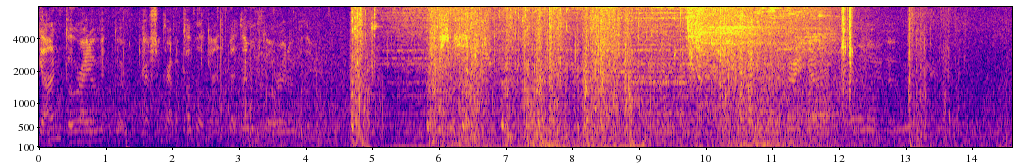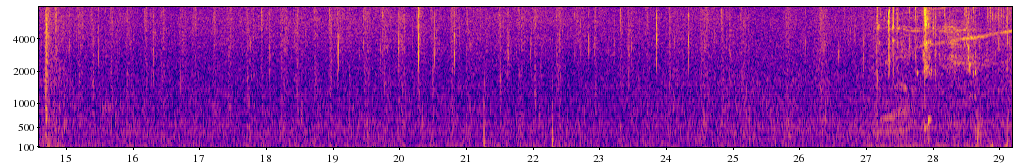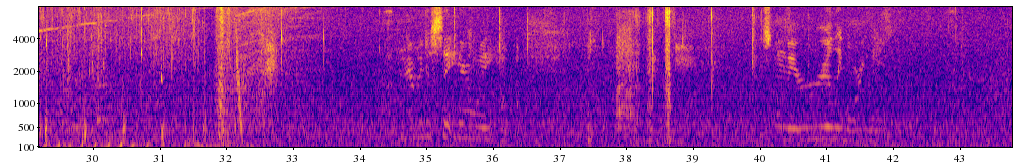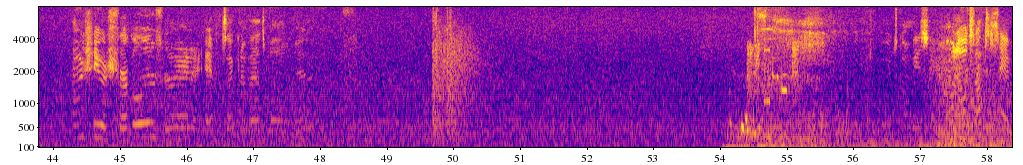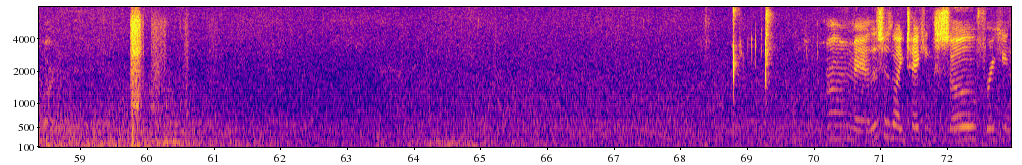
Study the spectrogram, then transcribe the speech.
gun, sit here and wait. It's gonna be a really boring game. I'm gonna see where circle is, and if it's like in a bad spot, I'll move. It's gonna be sand. Oh no, it's not the sand part. Oh man, this is like taking so freaking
